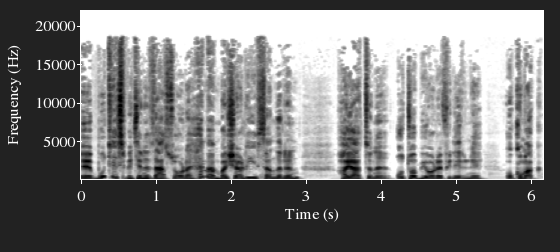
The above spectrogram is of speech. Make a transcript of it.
e, bu tespitinizden sonra hemen başarılı insanların hayatını, otobiyografilerini okumak,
